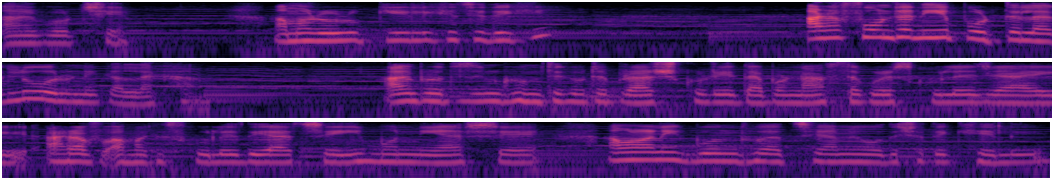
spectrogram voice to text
আমি পড়ছি। আমার অরু কি লিখেছে দেখি? আরাফ ফোনটা নিয়ে পড়তে লাগল অরুণিকার লেখা। আমি প্রতিদিন ঘুম থেকে উঠে ব্রাশ করি, তারপর নাস্তা করে স্কুলে যাই। আরাফ আমাকে স্কুলে দিয়ে আসে, ইমন নিয়ে আসে। আমার অনেক বন্ধু আছে, আমি ওদের সাথে খেলি।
